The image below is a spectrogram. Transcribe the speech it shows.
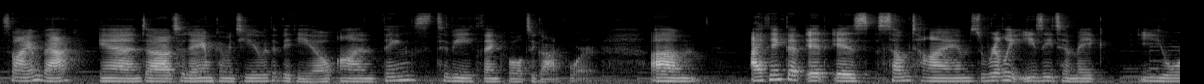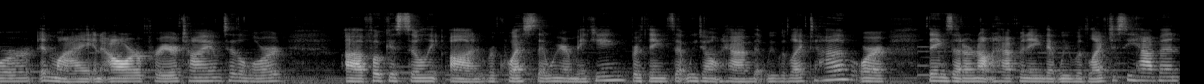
So I am back and uh, today I'm coming to you with a video on things to be thankful to God for. Um, I think that it is sometimes really easy to make your and my and our prayer time to the Lord uh, focus solely on requests that we are making for things that we don't have that we would like to have or things that are not happening that we would like to see happen.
